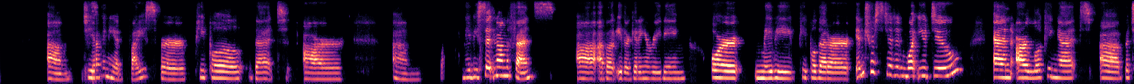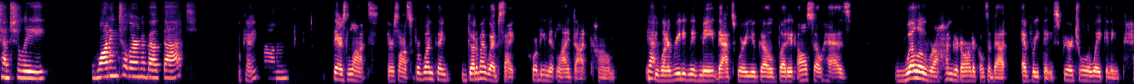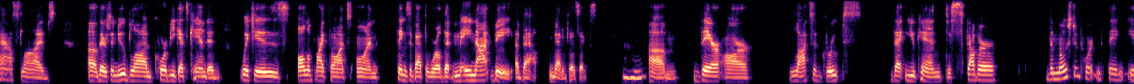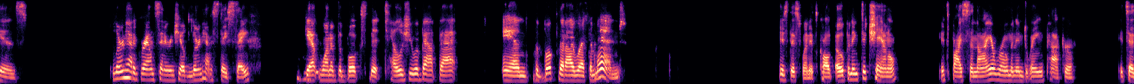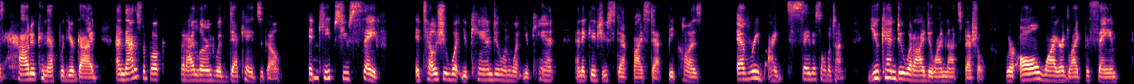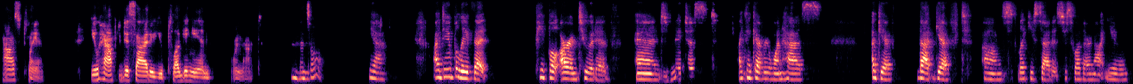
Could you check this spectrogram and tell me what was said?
Um, do you have any advice for people that are um, maybe sitting on the fence uh, about either getting a reading or maybe people that are interested in what you do and are looking at uh, potentially wanting to learn about that? Okay. Um, There's lots. There's lots. For one thing, go to my website, corbiemitleid.com. If yeah. you want a reading with me, that's where you go. But it also has well over a hundred articles about everything spiritual awakening, past lives. Uh, there's a new blog, Corbie Gets Candid, which is all of my thoughts on things about the world that may not be about metaphysics. Mhm. Um, there are lots of groups that you can discover. The most important thing is learn how to ground center and shield, learn how to stay safe. Mhm. Get one of the books that tells you about that. And the book that I recommend is this one. It's called Opening to Channel. It's by Sanaya Roman and Duane Packer. It says How to Connect with Your Guide. And that is the book that I learned with decades ago. It mm-hmm. keeps you safe. It tells you what you can do and what you can't. And it gives you step by step because every, I say this all the time, you can do what I do. I'm not special. We're all wired like the same house plan. You have to decide are you plugging in or not? Mhm. That's all. Yeah. I do believe that people are intuitive and Mhm. they just, I think everyone has a gift, that gift. Um, like you said, it's just whether or not you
